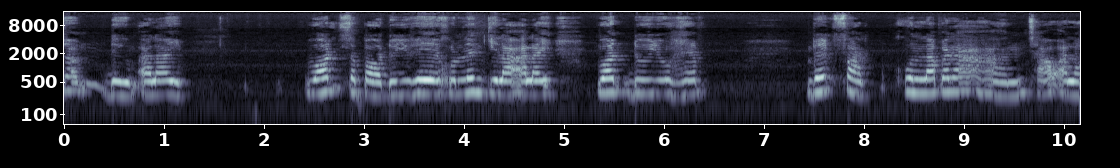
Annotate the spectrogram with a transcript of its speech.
ชอบดื่มอะไร What sport do you play คุณเล่นกีฬาอะไร What do you have breakfast คุณรับประทานอาหารเช้าอะไร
